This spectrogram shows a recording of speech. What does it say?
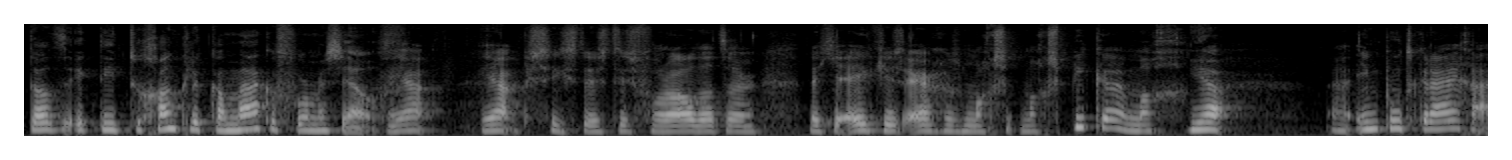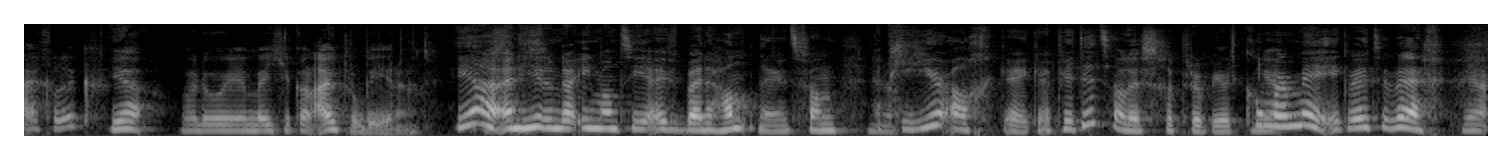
dat ik die toegankelijk kan maken voor mezelf. Ja, ja, precies. Dus het is vooral dat, er, dat je eventjes ergens mag, mag spieken, mag Ja, eh, input krijgen eigenlijk. ja. Waardoor je een beetje kan uitproberen. Ja, en hier en daar iemand die je even bij de hand neemt van, Ja. heb je hier al gekeken? Heb je dit al eens geprobeerd? Kom Ja. maar mee, ik weet de weg. Ja.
